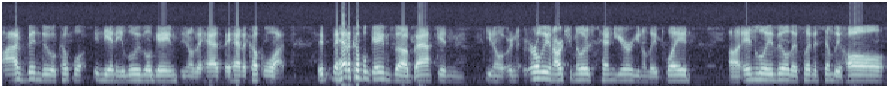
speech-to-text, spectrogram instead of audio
I've been to a couple Indiana Louisville games. You know, they had they had a couple they, they had a couple games uh, back in you know in, early in Archie Miller's tenure. You know, they played uh, in Louisville. They played Assembly Hall.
